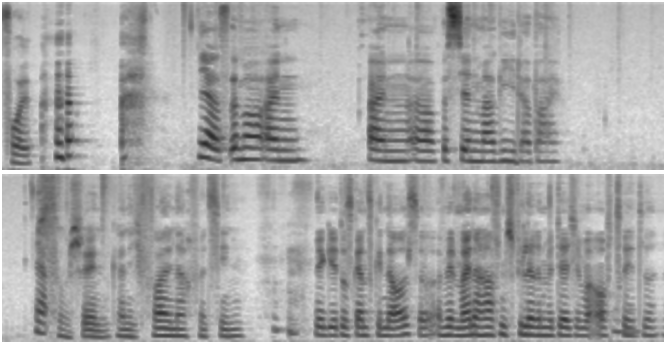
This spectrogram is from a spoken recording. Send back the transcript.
Voll. ja, ist immer ein, ein äh, bisschen Magie dabei. Ja. So schön, kann ich voll nachvollziehen. Mir geht das ganz genauso. Mit meiner Hafenspielerin, mit der ich immer auftrete.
